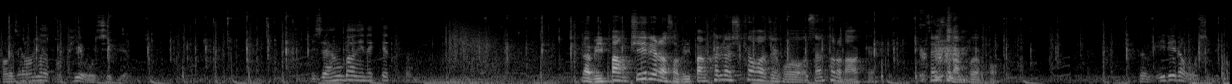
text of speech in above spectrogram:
광장 하나 더 P50이야 이제 항방인 했겠다. 나 밑방 필이라서 밑방 클리어 시켜가지고 센터로 나갈게. 센쇼는 안 보였고 그럼 1이랑 50이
